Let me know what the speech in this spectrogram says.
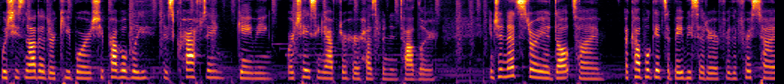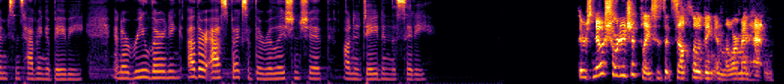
When she's not at her keyboard, she probably is crafting, gaming, or chasing after her husband and toddler. In Jeanette's story, Adult Time, a couple gets a babysitter for the first time since having a baby and are relearning other aspects of their relationship on a date in the city. There's no shortage of places that sell clothing in lower Manhattan,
